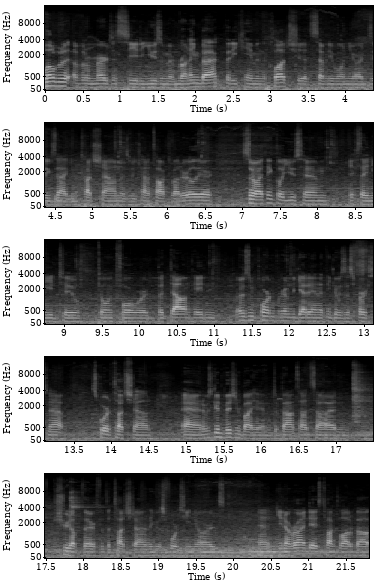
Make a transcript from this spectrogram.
little bit of an emergency to use him at running back, but he came in the clutch. He had 71 yard zigzagging touchdown, as we kind of talked about earlier. So I think they'll use him if they need to going forward. But Dallan Hayden, it was important for him to get in. I think it was his first snap, scored a touchdown, and it was good vision by him to bounce outside and shoot up there for the touchdown. I think it was 14 yards. And you know, Ryan Day's talked a lot about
